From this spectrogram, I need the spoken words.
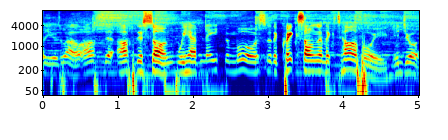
Tell you as well, after after this song, we have Nathan Morse with a quick song on the guitar for you. Enjoy.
